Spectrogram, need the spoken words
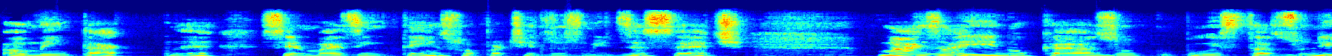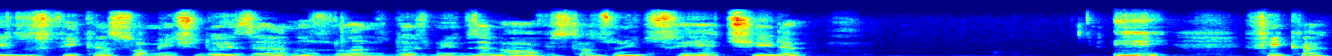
aumentar, né, ser mais intenso a partir de 2017. Mas aí, no caso, os Estados Unidos fica somente dois anos. No ano de 2019, os Estados Unidos se retira e fica,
